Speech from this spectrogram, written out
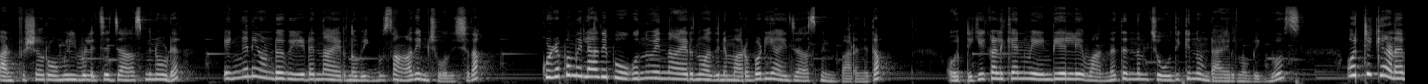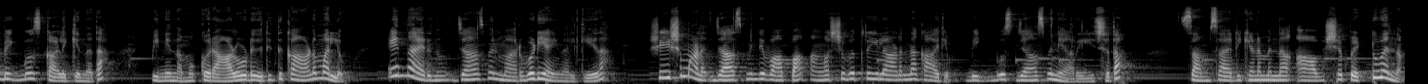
കൺഫഷൻ റൂമിൽ വിളിച്ച ജാസ്മിനോട് എങ്ങനെയുണ്ട് വീടെന്നായിരുന്നു ബിഗ് ബോസ് ആദ്യം ചോദിച്ചത്. കുഴപ്പമില്ലാതെ പോകുന്നുവെന്നായിരുന്നു അതിന് മറുപടിയായി ജാസ്മിൻ പറഞ്ഞത്. ഒറ്റയ്ക്ക് കളിക്കാൻ വേണ്ടിയല്ലേ വന്നതെന്നും ചോദിക്കുന്നുണ്ടായിരുന്നു ബിഗ് ബോസ്. ഒറ്റയ്ക്കാണ് ബിഗ് ബോസ് കളിക്കുന്നത്. പിന്നെ നമുക്കൊരാളോട് ഒരിത് കാണുമല്ലോ എന്നായിരുന്നു ജാസ്മിൻ മറുപടിയായി നൽകിയത്. ശേഷമാണ് ജാസ്മിന്റെ വാപ്പ ആശുപത്രിയിലാണെന്ന കാര്യം ബിഗ് ബോസ് ജാസ്മിനെ അറിയിച്ചത്. സംസാരിക്കണമെന്ന് ആവശ്യപ്പെട്ടുവെന്നും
